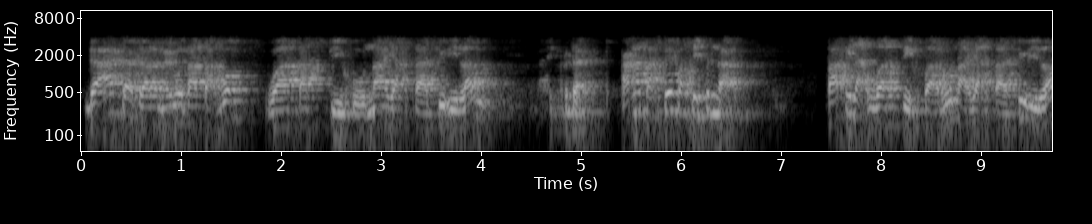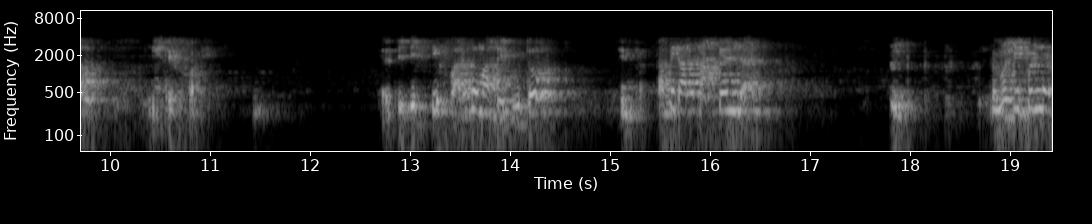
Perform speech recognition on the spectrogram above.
Tidak ada dalam ilmu tasawuf watas bihuna yaktadu ilau Karena tasbih pasti benar. Tapi nak wastighfaruna yaktadu ilau istighfar. Jadi istighfar itu masih butuh Tapi kalau enggak. Lho mesti bener.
